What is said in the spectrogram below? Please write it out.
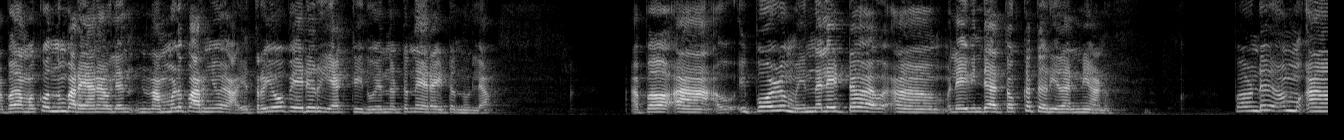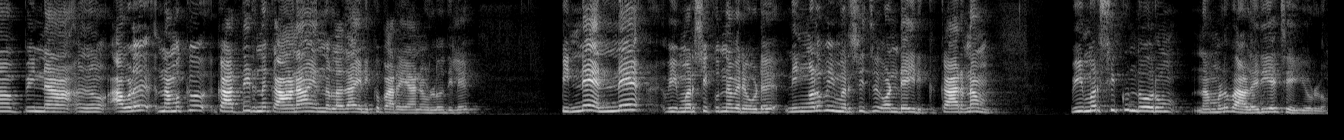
അപ്പോൾ നമുക്കൊന്നും പറയാനാവില്ല. നമ്മൾ പറഞ്ഞു എത്രയോ പേര് റിയാക്ട് ചെയ്തു. എന്നിട്ടും നേരായിട്ടൊന്നുമില്ല. അപ്പോൾ ഇപ്പോഴും ഇന്നലെ ഇട്ട ലൈവിന്റെ അകത്തൊക്കെ തെറി തന്നെയാണ്. അപ്പോൾ അതുകൊണ്ട് പിന്നെ അവൾ നമുക്ക് കാത്തിരുന്ന് കാണാം എന്നുള്ളതാണ് എനിക്ക് പറയാനുള്ളൂ ഇതിൽ പിന്നെ എന്നെ വിമർശിക്കുന്നവരോട് നിങ്ങൾ വിമർശിച്ചു കൊണ്ടേയിരിക്കും. കാരണം വിമർശിക്കും തോറും നമ്മൾ വളരെ ചെയ്യുള്ളൂ.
